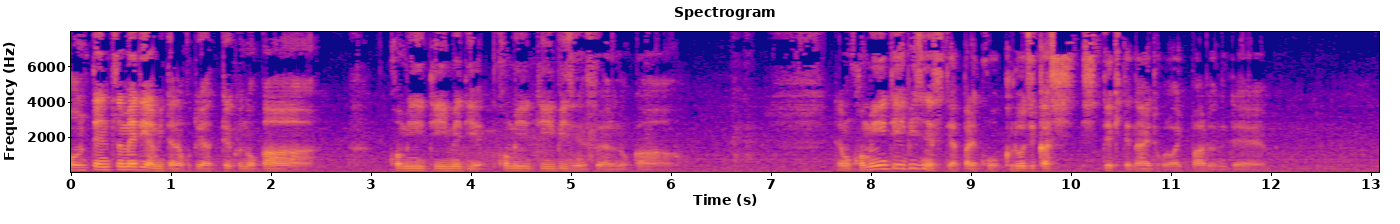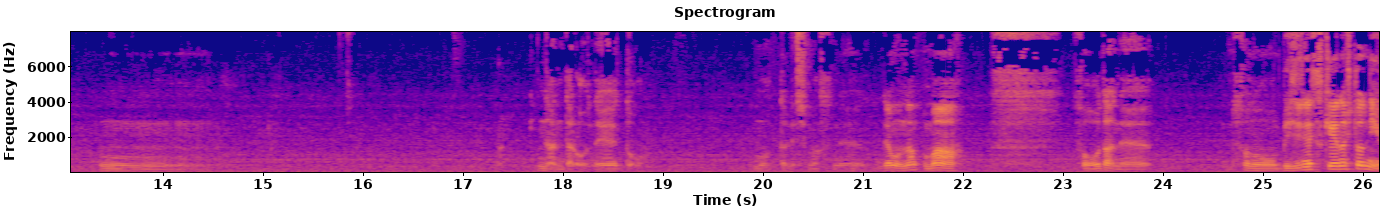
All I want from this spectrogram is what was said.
コンテンツメディアみたいなことやっていくのか、コミュニティメディア、コミュニティビジネスをやるのか。でもコミュニティビジネスってやっぱりこう黒字化してきてないところがいっぱいあるんで、うん、なんだろうね、と思ったりしますね。でもなんかまあ、そうだね。そのビジネス系の人に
